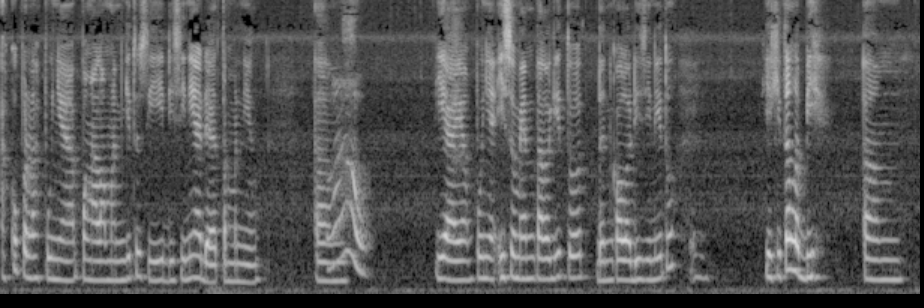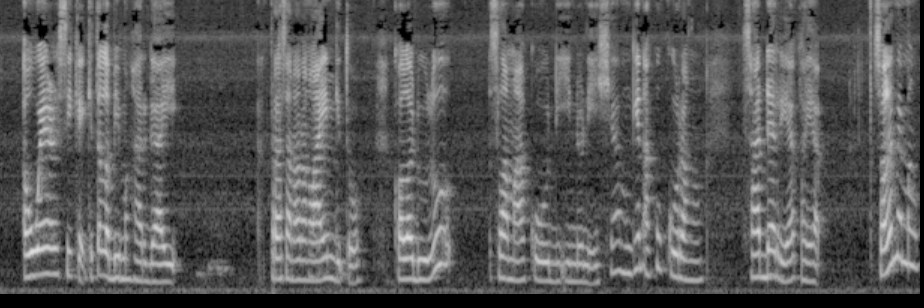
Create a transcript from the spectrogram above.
aku pernah punya pengalaman gitu sih. Di sini ada temen yang em, wow ya yang punya isu mental gitu dan kalau di sini tuh Hmm. ya kita lebih um, aware sih kayak kita lebih menghargai perasaan orang lain gitu kalau dulu selama aku di Indonesia mungkin aku kurang sadar ya kayak soalnya memang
